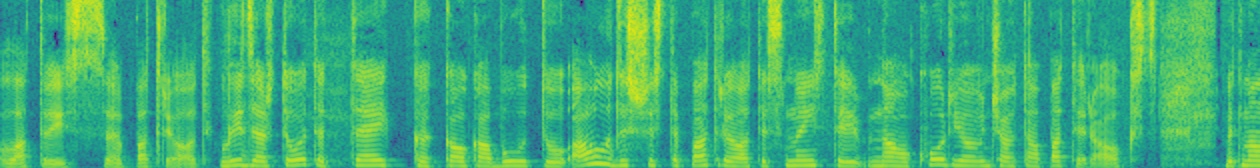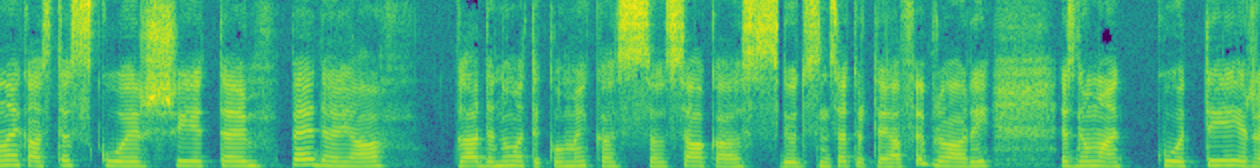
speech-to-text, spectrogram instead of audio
Latvijas eh, patrioti. Līdz ar to teikt, ka kaut kā būtu audzis šis patriotisms, nu īsti nav kur, jo viņš jau tāpat ir augsts. Bet man liekas, tas, ko ir šie pēdējā gada notikumi, kas eh, sākās 24. februārī, es domāju, ko tie ir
